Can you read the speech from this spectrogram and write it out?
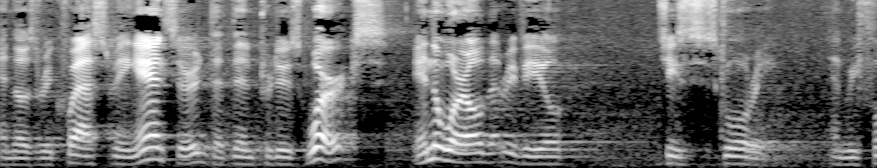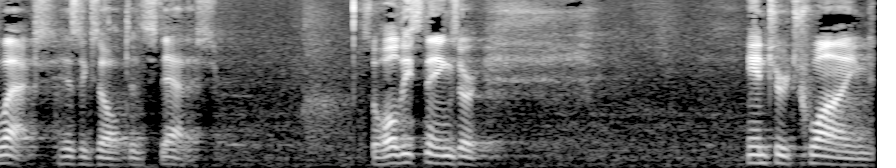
And those requests being answered that then produce works in the world that reveal Jesus' glory and reflect his exalted status. So all these things are intertwined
